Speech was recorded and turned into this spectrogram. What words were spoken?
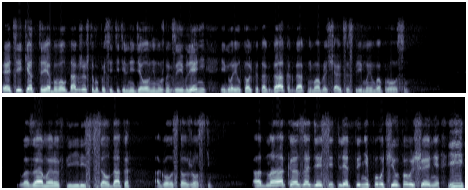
Этикет требовал также, чтобы посетитель не делал ненужных заявлений и говорил только тогда, когда к нему обращаются с прямым вопросом. Глаза мэра впились в солдата, а голос стал жестким. Однако за десять лет ты не получил повышения, и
